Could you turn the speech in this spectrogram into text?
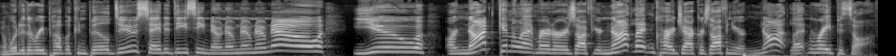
And what did the Republican bill do? Say to DC, no, no, no, no, no. You are not going to let murderers off. You're not letting carjackers off, and you're not letting rapists off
